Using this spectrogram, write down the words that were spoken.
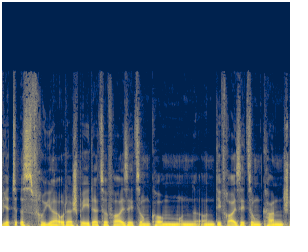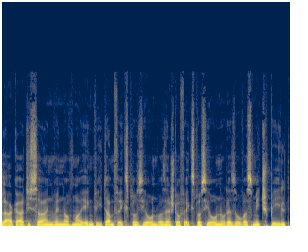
wird es früher oder später zur Freisetzung kommen. Und, und die Freisetzung kann schlagartig sein, wenn nochmal irgendwie Dampfexplosion, Wasserstoffexplosion oder sowas mitspielt.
